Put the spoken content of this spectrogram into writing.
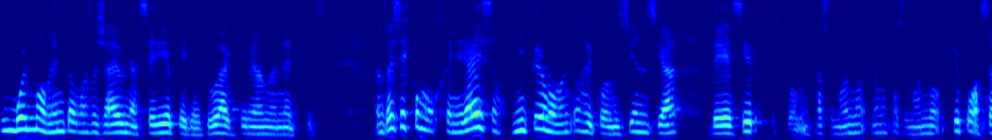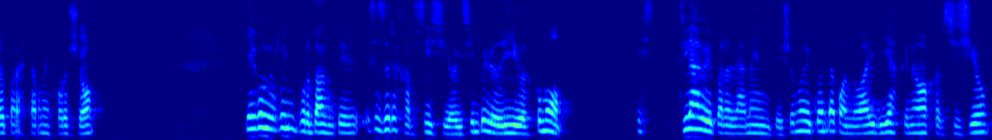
un buen momento más allá de una serie pelotuda que estoy mirando en Netflix? Entonces es como generar esos micro momentos de conciencia de decir, esto me está sumando, no me está sumando, ¿qué puedo hacer para estar mejor yo? Y algo muy importante es hacer ejercicio, y siempre lo digo, es como, es clave para la mente. Yo me doy cuenta cuando hay días que no hago ejercicio,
